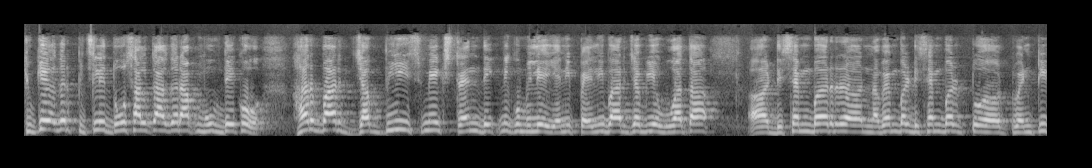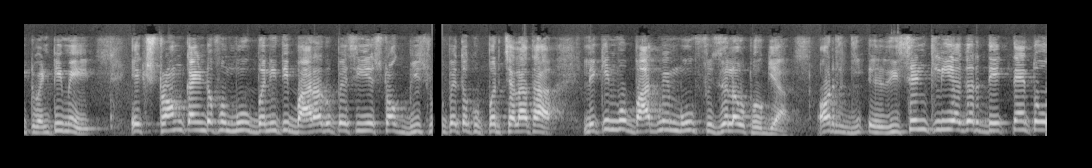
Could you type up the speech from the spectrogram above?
क्योंकि अगर पिछले दो साल का अगर आप मूव देखो, हर बार जब भी इसमें एक स्ट्रेंथ देखने को मिले, यानी पहली बार जब ये हुआ था दिसंबर नवंबर दिसंबर 2020 में, एक strong kind of a move बनी थी, बारह रुपए से ये स्टॉक बीस रुपए तक ऊपर चला था, लेकिन वो बाद में मूव फिजल आउट हो गया। और रिसेंटली अगर देखते हैं तो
